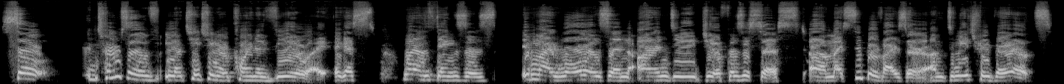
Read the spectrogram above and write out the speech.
So, in terms of you know teaching or point of view, I, I guess one of the things is in my role as an R&D geophysicist, uh, my supervisor, um, Dmitry Verots,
